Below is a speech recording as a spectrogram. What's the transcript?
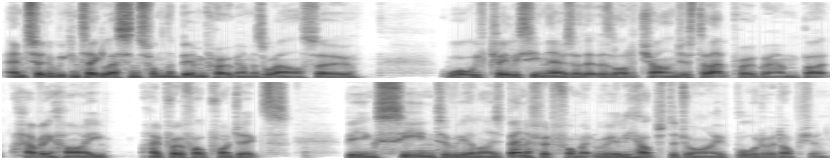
and certainly, we can take lessons from the BIM program as well. So, what we've clearly seen there is that there's a lot of challenges to that program, but having high high profile projects being seen to realize benefit from it really helps to drive broader adoption.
